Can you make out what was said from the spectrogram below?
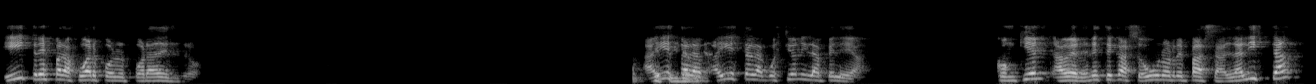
Y tres para jugar por, por adentro. Ahí está, la, ahí está la cuestión y la pelea. ¿Con quién? A ver, en este caso uno repasa la lista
